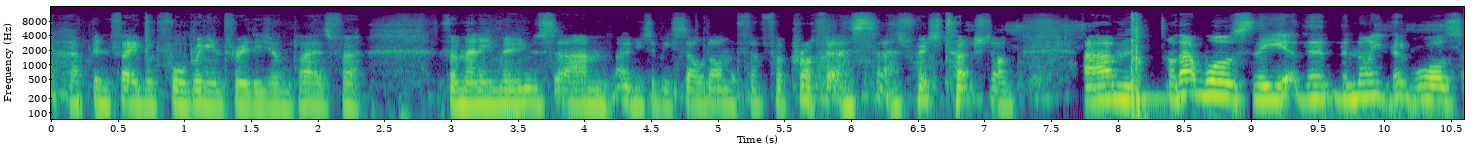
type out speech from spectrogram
have been favoured for bringing through these young players for for many moons, um, only to be sold on for, for profit, as, as Rich touched on. Um, well, that was the, the the night that was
